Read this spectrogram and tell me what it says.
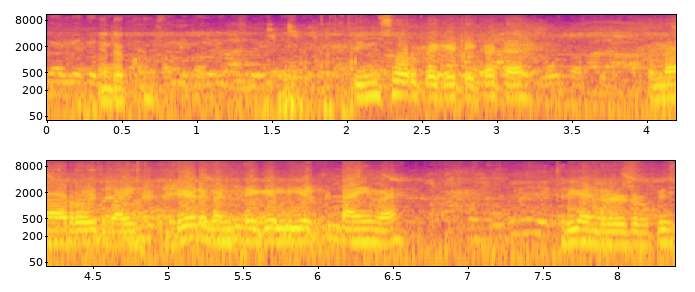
ये देखो। तीन सौ रुपये की टिकट है। तो मैं और रोहित भाई डेढ़ घंटे के लिए टाइम है। थ्री हंड्रेड रुपीज़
